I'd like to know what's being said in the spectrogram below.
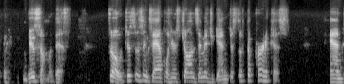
do something with this. So, just as an example, here's John's image again, just of Copernicus. And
